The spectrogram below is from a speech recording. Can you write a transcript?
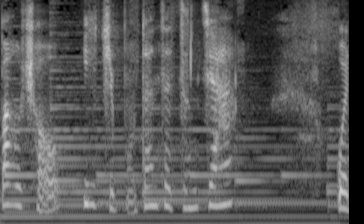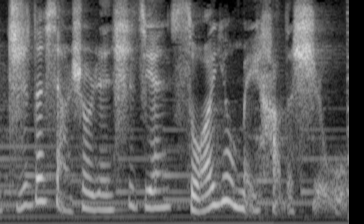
报酬一直不断在增加，我值得享受人世间所有美好的事物，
